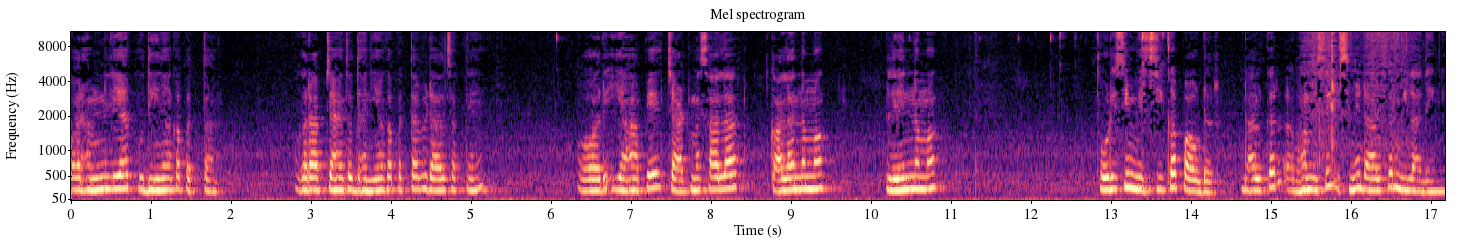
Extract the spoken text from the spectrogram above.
और हमने लिया है पुदीना का पत्ता। अगर आप चाहें तो धनिया का पत्ता भी डाल सकते हैं। और यहाँ पे चाट मसाला, काला नमक प्लेन नमक थोड़ी सी मिर्ची का पाउडर डालकर अब हम इसे इसमें डालकर मिला देंगे।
